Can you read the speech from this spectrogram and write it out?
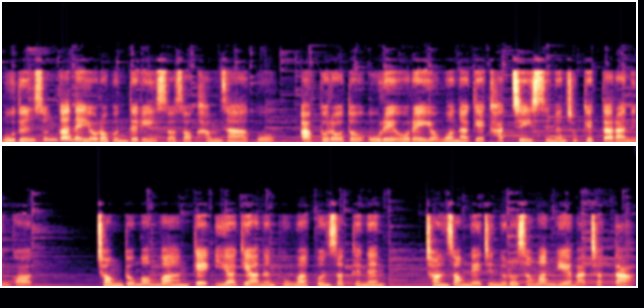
모든 순간에 여러분들이 있어서 감사하고 앞으로도 오래오래 영원하게 같이 있으면 좋겠다라는 것. 정동원과 함께 이야기하는 동화 콘서트는 전성 매진으로 성황리에 마쳤다.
